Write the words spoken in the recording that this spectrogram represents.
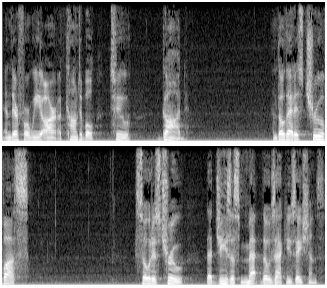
And therefore, we are accountable to God. And though that is true of us, so it is true that Jesus met those accusations.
